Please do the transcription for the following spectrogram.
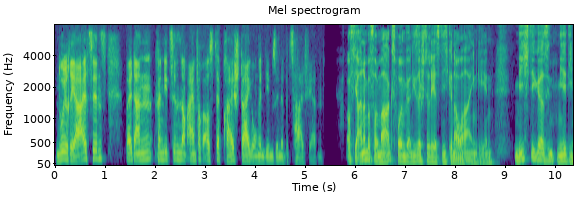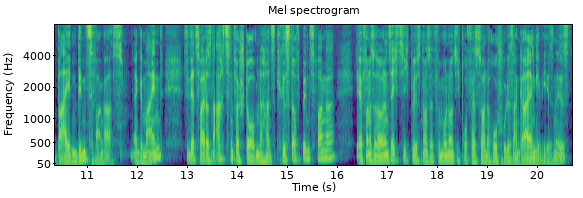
Null-Realzins, weil dann können die Zinsen auch einfach aus der Preissteigerung in dem Sinne bezahlt werden. Auf die Annahme von Marx wollen wir an dieser Stelle jetzt nicht genauer eingehen. Wichtiger sind mir die beiden Binzwangers. Gemeint sind der 2018 verstorbene Hans-Christoph Binzwanger, der von 1969 bis 1995 Professor an der Hochschule St. Gallen gewesen ist.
